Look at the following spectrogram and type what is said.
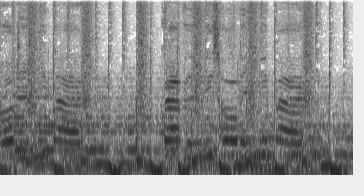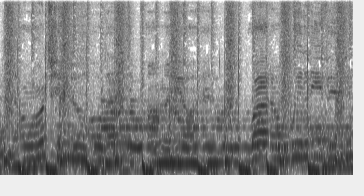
holding me back. Gravity's holding me back. I want you to hold out the palm of your hand. Why don't we leave it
